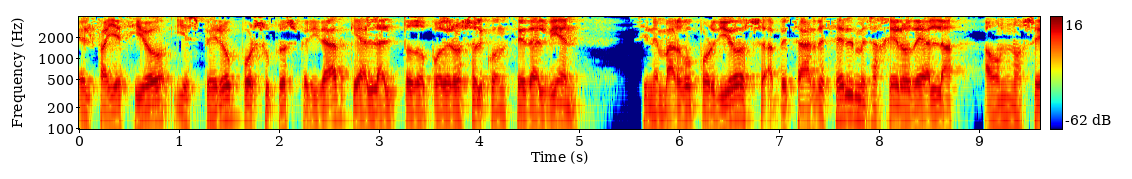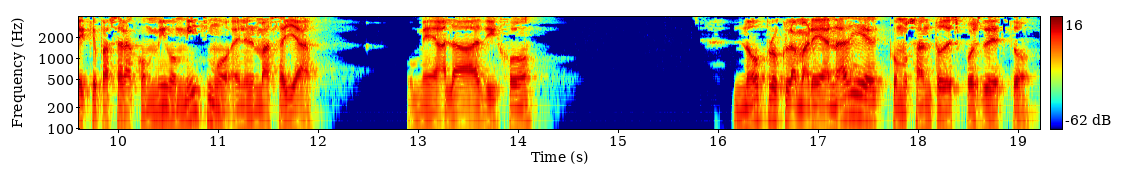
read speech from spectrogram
él falleció y espero por su prosperidad que Allah el Todopoderoso le conceda el bien. Sin embargo, por Dios, a pesar de ser el mensajero de Allah, aún no sé qué pasará conmigo mismo en el más allá. Ume Allah dijo, No proclamaré a nadie como santo después de esto.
